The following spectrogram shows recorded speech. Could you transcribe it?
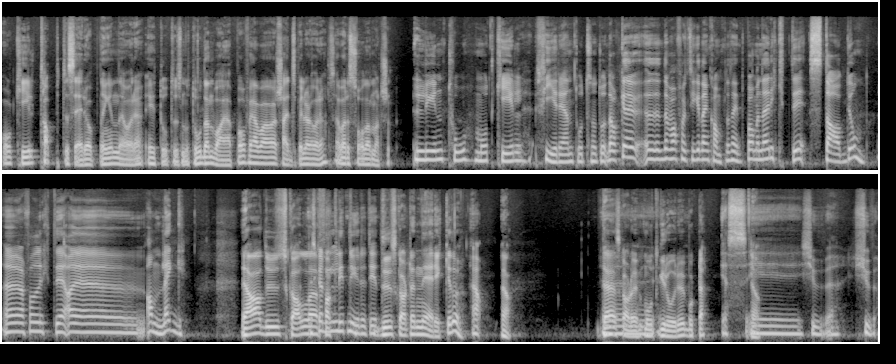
og Kiel tapte serieåpningen det året, i 2002. Den var jeg på, for jeg var Skeid-spiller det året. Så jeg bare så den matchen. Lyn 2 mot Kiel 4-1 2002. Det var, ikke, det var faktisk ikke den kampen jeg tenkte på, men det er riktig stadion. Eh, I hvert fall riktig eh, anlegg. Ja, du skal, eh, skal fakt- litt nyere tid. Du skal til nedrykket, du. Ja. Ja. Det skal du. Eh, Mot Grorud borte. Yes, i Ja. 2020.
